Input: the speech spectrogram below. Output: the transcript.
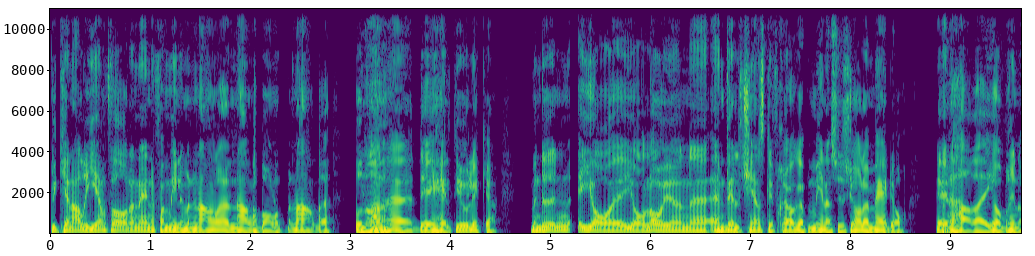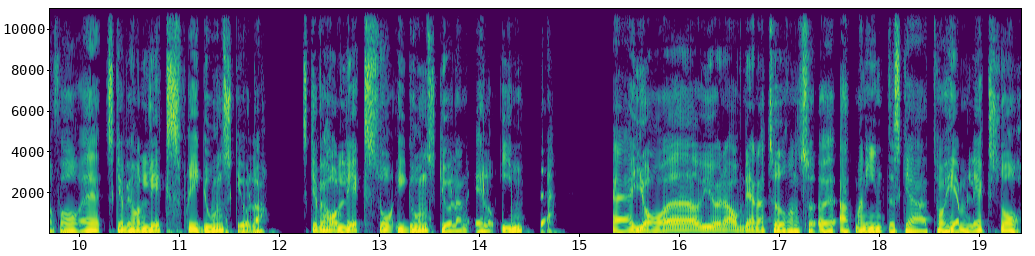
vi kan aldrig jämföra den ena familjen med den andra, den andra barnet med den andra. Utan Nej. eh, det är helt olika. Men du, jag, jag la ju en, en väldigt känslig fråga på mina sociala medier. Det är det här jag brinner för. Ska vi ha en läxfri grundskola? Ska vi ha läxor i grundskolan eller inte? Jag är ju av den naturen att man inte ska ta hem läxor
